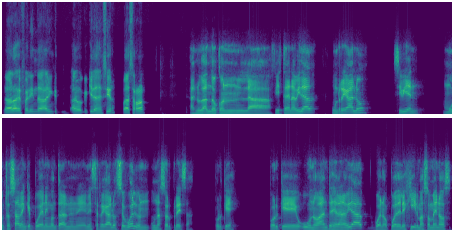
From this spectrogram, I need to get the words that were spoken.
la verdad que fue linda. ¿Alguien ¿Algo que quieras decir para cerrar? Anudando con la fiesta de Navidad, un regalo, si bien muchos saben que pueden encontrar en, ese regalo, se vuelve un- una sorpresa. ¿Por qué? Porque uno antes de la Navidad, bueno, puede elegir más o menos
